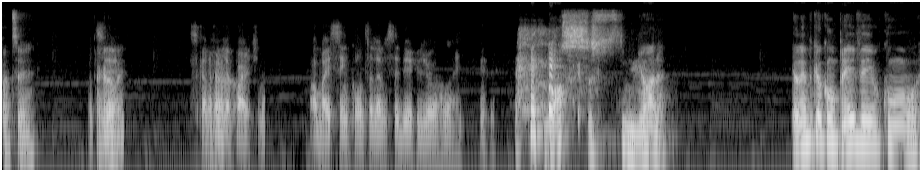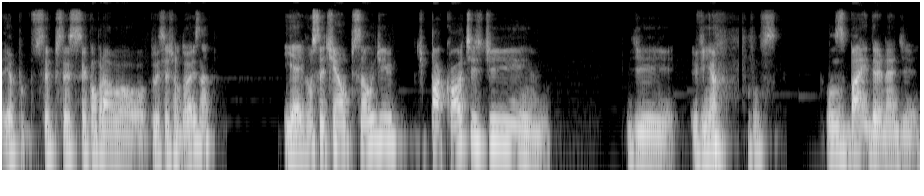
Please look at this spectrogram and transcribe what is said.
Pode ser. Pode Tá ser. gravando. Os caras Tá. vendem a parte, né? Ó, mas sem conta você leva o CD aqui de jogo online. Nossa senhora! Eu lembro que eu comprei veio com. Eu, você, você, você comprava o PlayStation 2, né? E aí você tinha a opção de, de pacotes de. de. vinha uns, uns binder, né? De,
